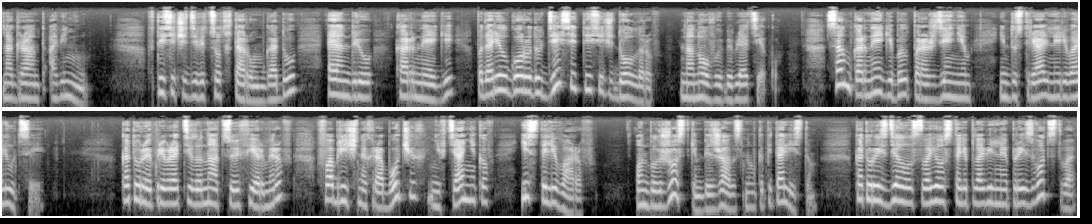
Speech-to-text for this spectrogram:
на Гранд-авеню. В 1902 году Эндрю Карнеги подарил городу 10 тысяч долларов на новую библиотеку. Сам Карнеги был порождением индустриальной революции, которая превратила нацию фермеров в фабричных рабочих, нефтяников и столеваров. Он был жестким, безжалостным капиталистом, который сделал свое сталеплавильное производство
